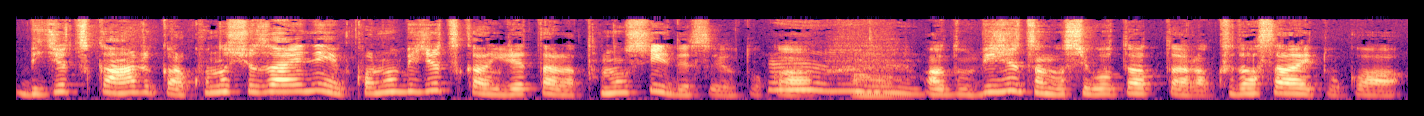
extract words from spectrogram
美術館あるからこの取材にこの美術館入れたら楽しいですよとか、うんあの美術の仕事あったらくださいとか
